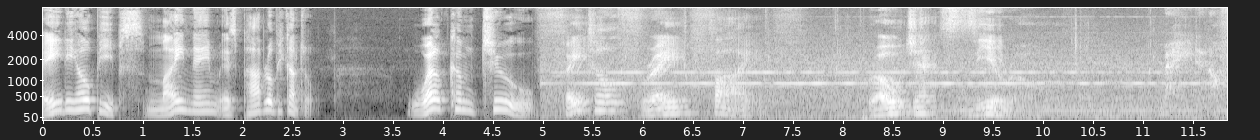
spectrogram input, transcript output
Hey ho peeps, my name is Pablo Picanto. Welcome to Fatal Frame 5 Project Zero Maiden of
